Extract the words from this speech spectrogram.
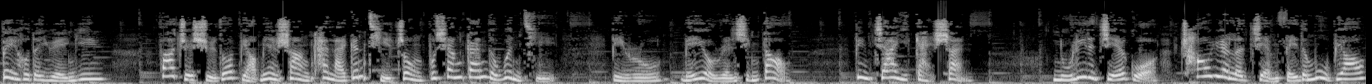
背后的原因，发掘许多表面上看来跟体重不相干的问题，比如没有人行道，并加以改善。努力的结果超越了减肥的目标，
